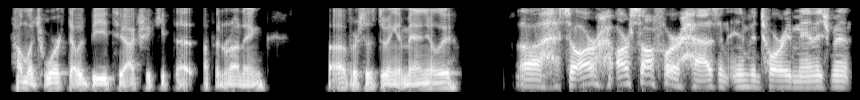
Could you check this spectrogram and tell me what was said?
how much work that would be to actually keep that up and running uh, versus doing it manually. Uh, so our our software has an inventory management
